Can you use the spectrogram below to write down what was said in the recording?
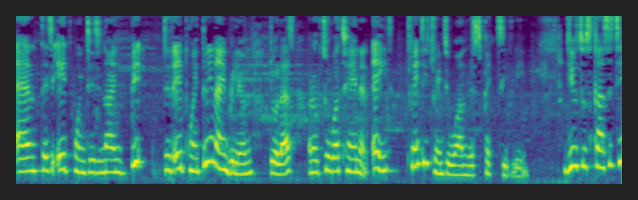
and $38.39 billion $38.39 billion on October 10 and 8, 2021, respectively. Due to scarcity,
